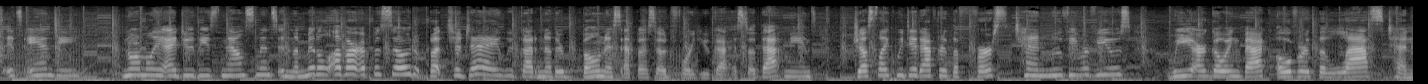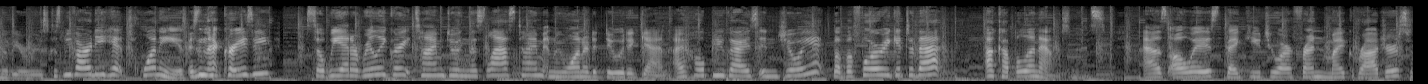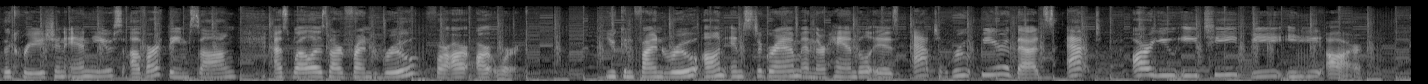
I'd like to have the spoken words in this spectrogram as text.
guys, it's Andy. Normally, I do these announcements in the middle of our episode, but today we've got another bonus episode for you guys. So that means, just like we did after the first 10 movie reviews, we are going back over the last 10 movie reviews because we've already hit 20s. Isn't that crazy? So we had a really great time doing this last time and we wanted to do it again. I hope you guys enjoy it, but before we get to that, a couple announcements. As always, thank you to our friend Mike Rogers for the creation and use of our theme song, as well as our friend Rue for our artwork. You can find Rue on Instagram, and their handle is at rootbeer. That's at R U E T B E E R.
